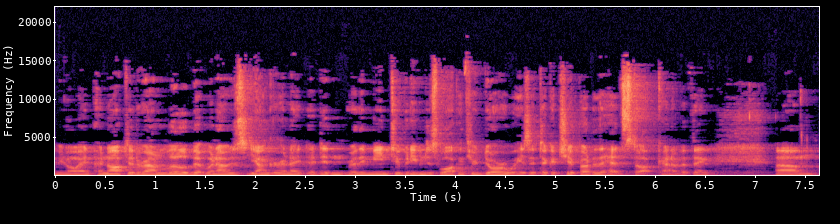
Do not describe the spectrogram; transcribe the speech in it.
you know I, I knocked it around a little bit when I was younger, and I, I didn't really mean to, but even just walking through doorways, I took a chip out of the headstock, kind of a thing. Um,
